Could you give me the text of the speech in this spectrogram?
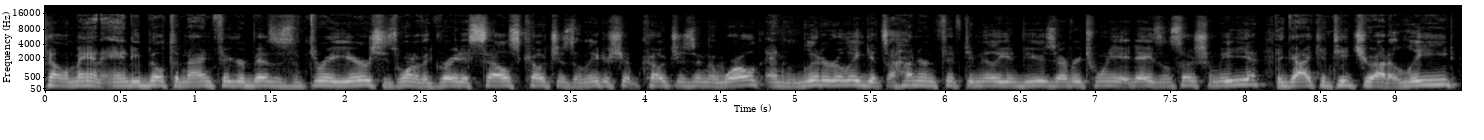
tell a man, Andy built a nine figure business in three years. He's one of the greatest sales coaches and leadership coaches in the world and literally gets 150 million views every 28 days on social media. The guy can teach you how to lead,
